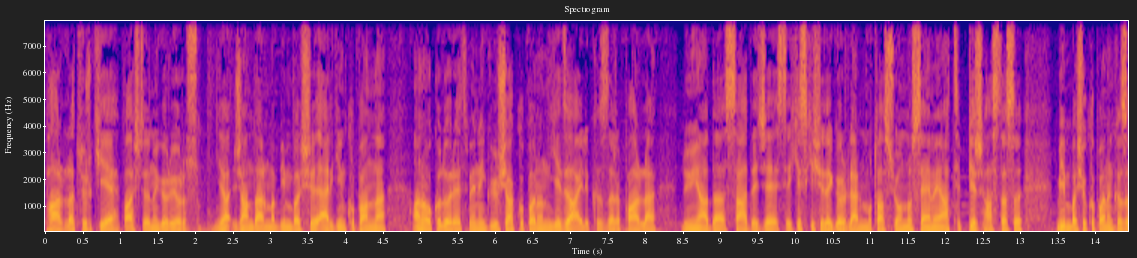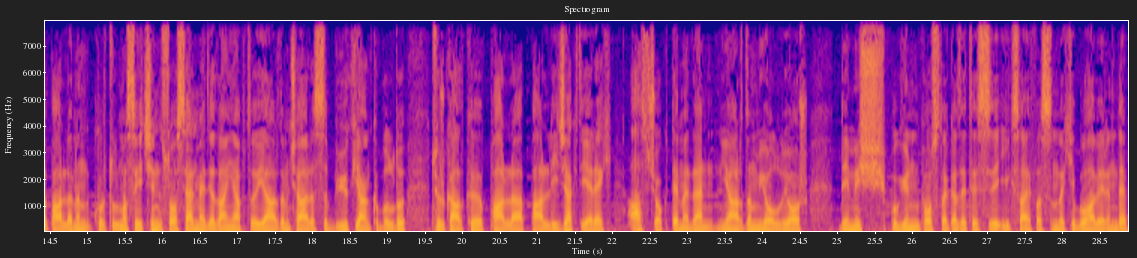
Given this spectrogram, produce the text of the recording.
Parla Türkiye başlığını görüyoruz. Ya, jandarma binbaşı Ergin Kupan'la anaokul öğretmeni Gülşah Kupan'ın 7 aylık kızları Parla Dünyada sadece 8 kişide görülen mutasyonlu SMA tip 1 hastası binbaşı kupanın kızı Parla'nın kurtulması için sosyal medyadan yaptığı yardım çağrısı büyük yankı buldu. Türk halkı Parla parlayacak diyerek az çok demeden yardım yolluyor demiş bugün Posta Gazetesi ilk sayfasındaki bu haberinde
